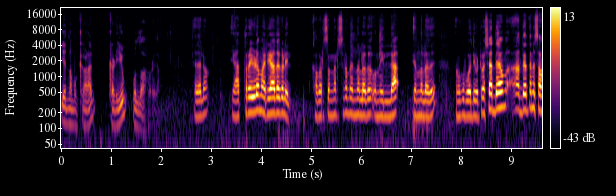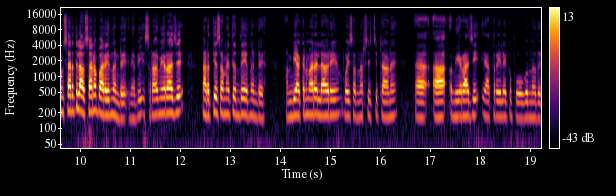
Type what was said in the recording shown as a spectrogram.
എന്ന് നമുക്ക് കാണാൻ കഴിയും. ഉള്ളാഹുഴ ഏതായാലും യാത്രയുടെ മര്യാദകളിൽ ഖബർ സന്ദർശനം എന്നുള്ളത് ഒന്നില്ല എന്നുള്ളത് നമുക്ക് ബോധ്യപ്പെട്ടു. പക്ഷെ അദ്ദേഹം അദ്ദേഹത്തിന്റെ സംസാരത്തിൽ അവസാനം പറയുന്നുണ്ട് നബി ഇസ്രാ മിറാജ് നടത്തിയ സമയത്ത് എന്ത് ചെയ്യുന്നുണ്ട്? അമ്പിയാക്കന്മാരെല്ലാവരെയും പോയി സന്ദർശിച്ചിട്ടാണ് ആ, മിറാജ് യാത്രയിലേക്ക് പോകുന്നത്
